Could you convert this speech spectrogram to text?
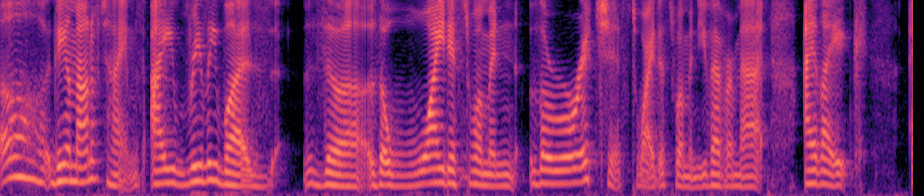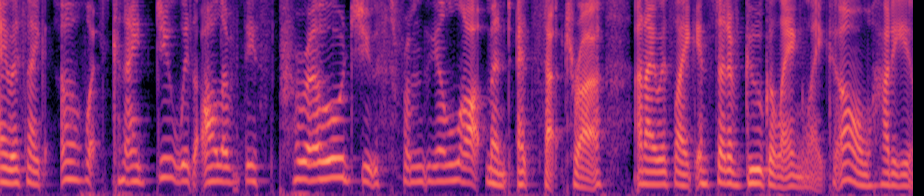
oh, the amount of times I really was the the whitest woman, the richest whitest woman you've ever met. I like I was like, oh, what can I do with all of this produce from the allotment, etc. And I was like, instead of Googling, like, oh, how do you,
